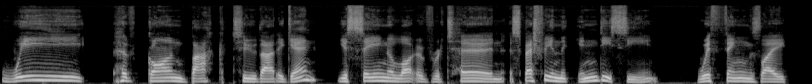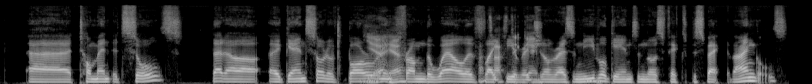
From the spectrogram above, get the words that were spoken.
we have gone back to that again. You're seeing a lot of return, especially in the indie scene, with things like uh, Tormented Souls that are again sort of borrowing Yeah, yeah. from the well of like the Fantastic game. original Resident Evil games and those fixed perspective angles.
